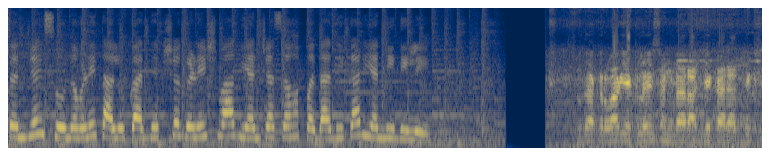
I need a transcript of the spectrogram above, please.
संजय सोनवणे तालुकाध्यक्ष गणेश वाघ यांच्यासह पदाधिकार यांनी दिले. सुधाकर वाघ एकलव्य संघटना राज्य कार्याध्यक्ष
